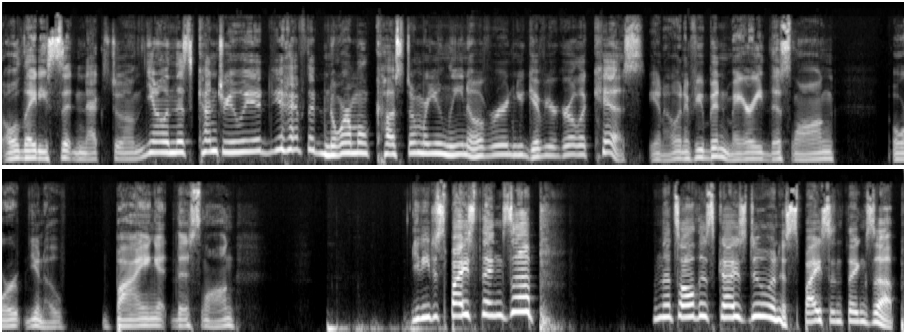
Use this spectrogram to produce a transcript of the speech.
old lady sitting next to him. You know, in this country, we you have the normal custom where you lean over and you give your girl a kiss. You know, and if you've been married this long, or you know, buying it this long, you need to spice things up. And that's all this guy's doing is spicing things up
